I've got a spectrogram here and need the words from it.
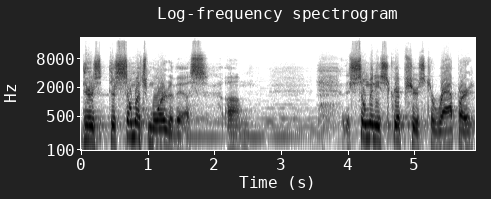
There's, there's so much more to this. Um, there's so many scriptures to wrap our,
